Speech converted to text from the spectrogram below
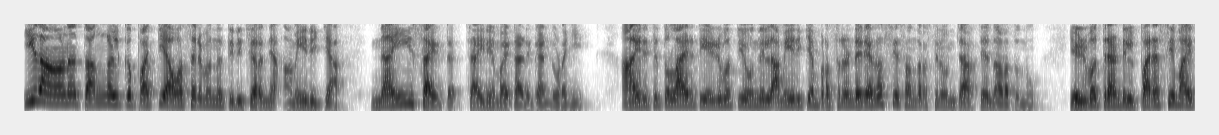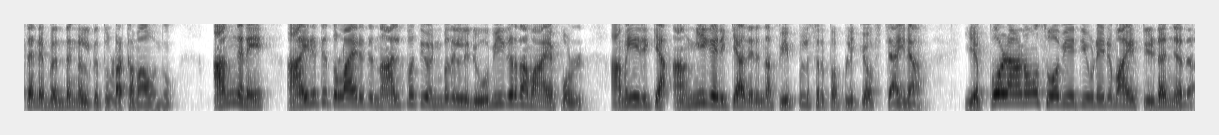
ഇതാണ് തങ്ങൾക്ക് പറ്റിയ അവസരമെന്ന് തിരിച്ചറിഞ്ഞ അമേരിക്ക നൈസായിട്ട് ചൈനയുമായിട്ട് അടുക്കാൻ തുടങ്ങി. ആയിരത്തി തൊള്ളായിരത്തി എഴുപത്തി ഒന്നിൽ അമേരിക്കൻ പ്രസിഡന്റ് രഹസ്യ സന്ദർശനവും ചർച്ചയും നടത്തുന്നു. എഴുപത്തിരണ്ടിൽ പരസ്യമായി തന്നെ ബന്ധങ്ങൾക്ക് തുടക്കമാവുന്നു. അങ്ങനെ ആയിരത്തി തൊള്ളായിരത്തി നാൽപ്പത്തി ഒൻപതിൽ രൂപീകൃതമായപ്പോൾ അമേരിക്ക അംഗീകരിക്കാതിരുന്ന പീപ്പിൾസ് റിപ്പബ്ലിക് ഓഫ് ചൈന എപ്പോഴാണോ സോവിയറ്റ് യൂണിയനുമായിട്ട് ഇടഞ്ഞത്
